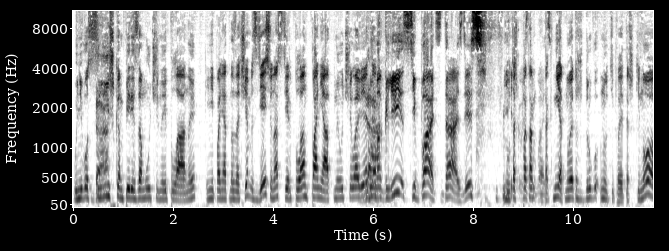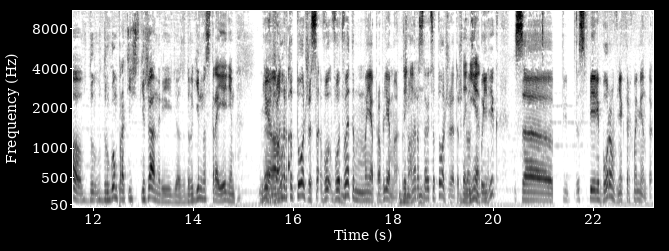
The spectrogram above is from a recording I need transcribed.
у него да. слишком перезамученные планы, и непонятно зачем. Здесь у нас теперь план понятный у человека. Мы могли стебать, да, здесь. Ну так потом, так нет, ну это же друго, ну типа это же кино в, в другом практически жанре идет, с другим настроением. Не, да, жанр-то ну, тот же. Вот, вот в этом моя проблема. Да Жанр не, остается тот же. Это шпионский да нет, боевик ну... с с перебором в некоторых моментах.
